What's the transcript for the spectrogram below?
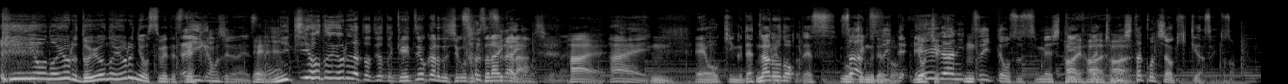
金曜の夜土曜の夜におすすめですね。いいかもしれないですえね日曜の夜だとちょっと月曜からの仕事辛いからはい。ウォーキングデッドということです。さあなるほど。ウォーキングデッド。続いて映画についておすすめしていただきました。こちらお聞きください。どうぞ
